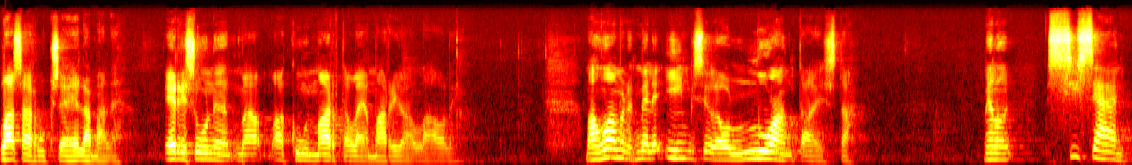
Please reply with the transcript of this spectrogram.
Lasaruksen elämälle. Eri suunnitelma kuin Martalla ja Marialla oli. Mä oon huomannut, että meille ihmisille on luontaista. Meillä on sisään,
